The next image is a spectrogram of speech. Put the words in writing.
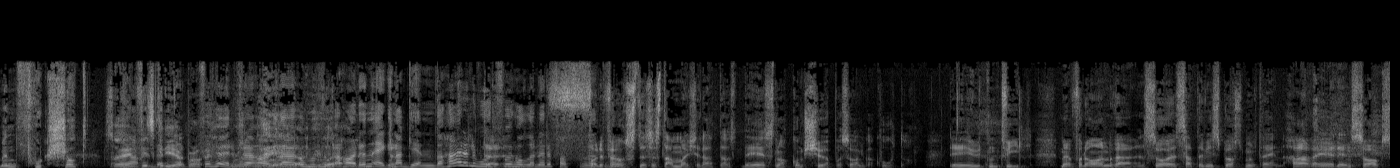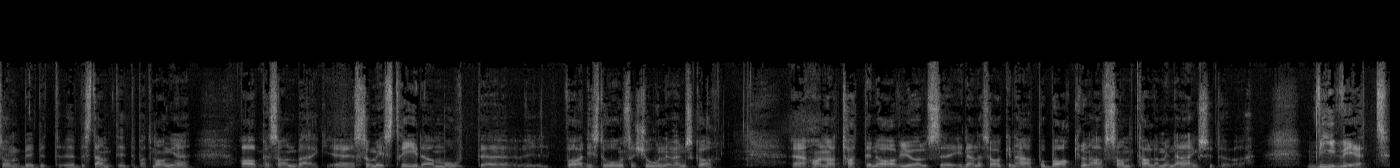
Men fortsatt så er ja, fiskeriet Få høre fra Hage. Har dere en egen agenda her, eller hvorfor holder dere fast på det? For det første så stemmer ikke dette. Det er snakk om kjøp og salg av kvoter. Det er uten tvil. Men for det andre så setter vi spørsmålstegn. Her er det en sak som ble bestemt i departementet av Per Sandberg, som i strider mot eh, hva de store organisasjonene ønsker. Eh, han har tatt en avgjørelse i denne saken her på bakgrunn av samtaler med næringsutøvere. Vi vet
